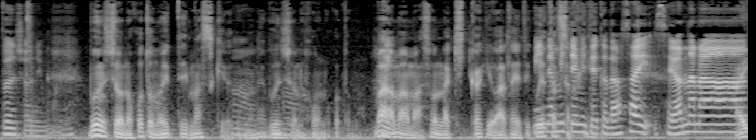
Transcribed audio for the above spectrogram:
文章にもね。文章のことも言ってますけれどもね、うん。文章の方のことも、まあまあまあそんなきっかけを与えてくれたみんな見てみてください。さよなら、はい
